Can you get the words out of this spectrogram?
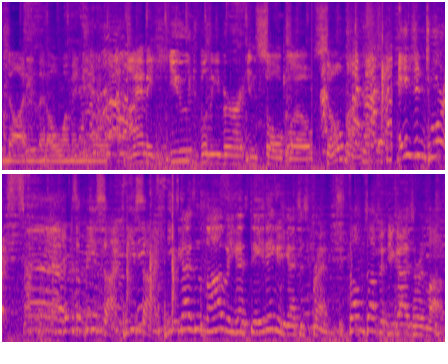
naughty little woman, you. I am a huge believer in Soul Glow so much. Asian tourists, give us a peace sign, peace sign. You guys in love? Are you guys dating or are you guys just friends? Thumbs up if you guys are in love.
